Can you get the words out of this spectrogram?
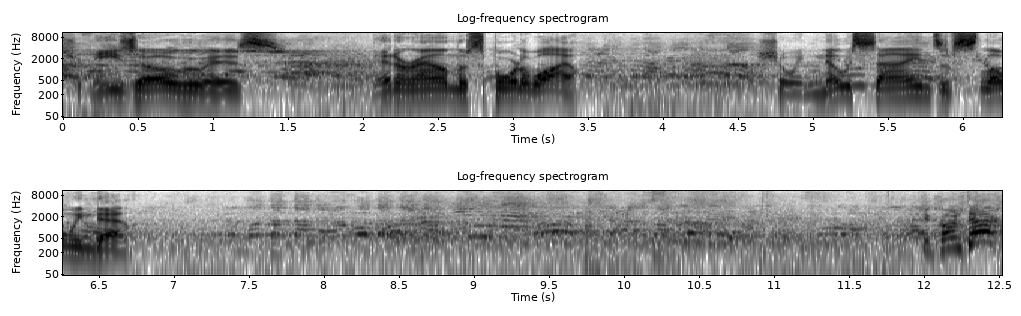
Chamizo, who has been around the sport a while showing no signs of slowing down. Contact.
